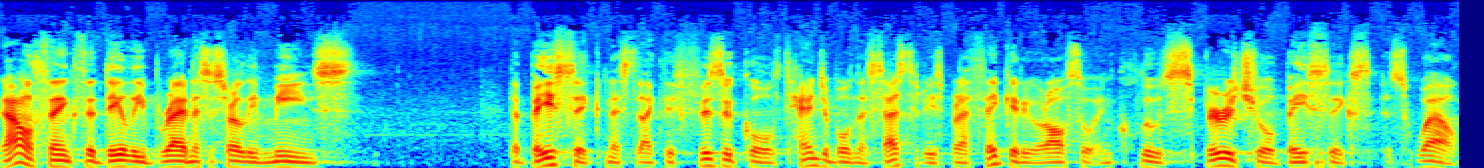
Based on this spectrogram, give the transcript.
And I don't think the daily bread necessarily means the basicness, like the physical, tangible necessities, but I think it would also include spiritual basics as well.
